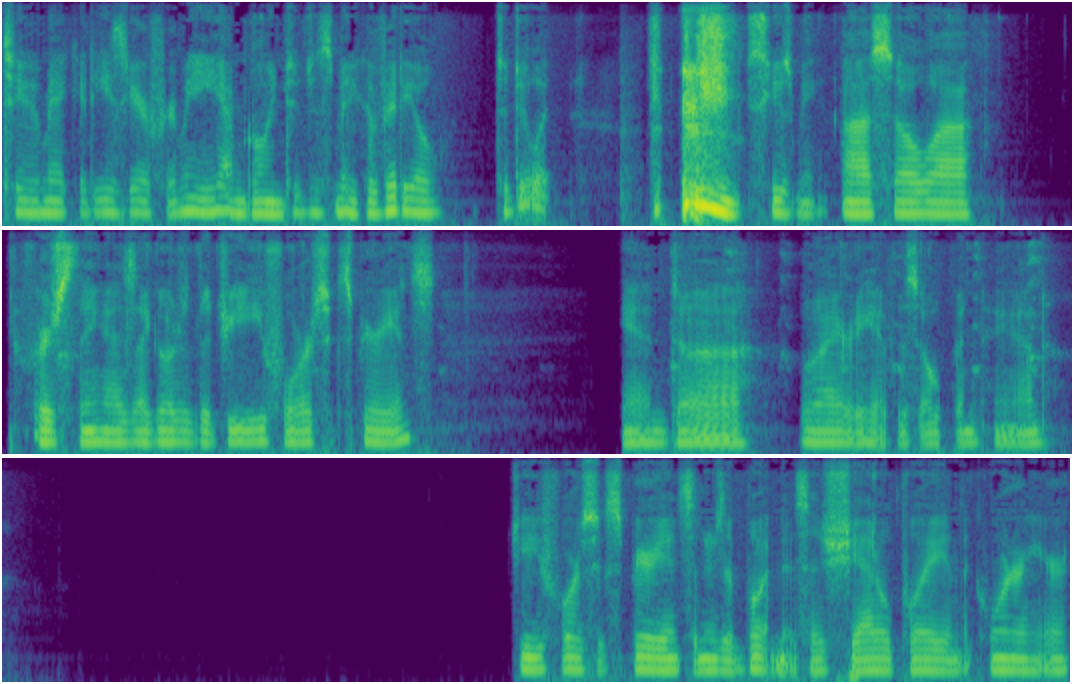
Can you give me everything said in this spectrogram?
to make it easier for me, I'm going to just make a video to do it. Excuse me. Uh, so, uh, first thing is I go to the GeForce Experience, and uh, well, I already have this open. Hang GeForce Experience, and there's a button that says Shadow Play in the corner here.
